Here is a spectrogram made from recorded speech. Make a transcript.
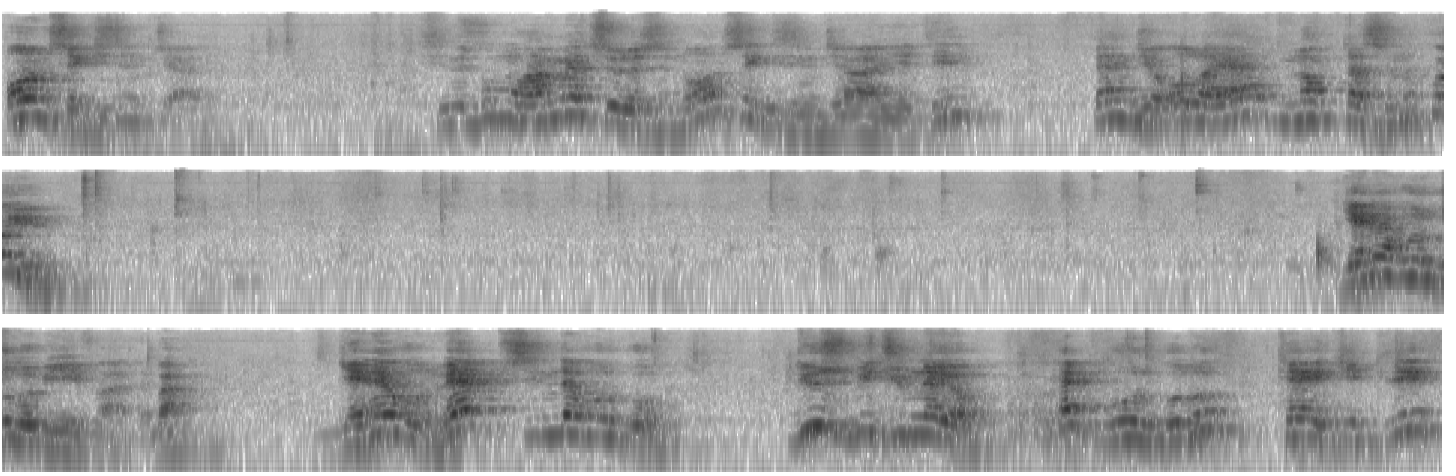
18. ayet. Şimdi bu Muhammed suresinin 18. ayeti bence olaya noktasını koyuyor. Gene vurgulu bir ifade. Bak. Gene vur. Hepsinde vurgu. Düz bir cümle yok. Hep vurgulu, tekitli,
